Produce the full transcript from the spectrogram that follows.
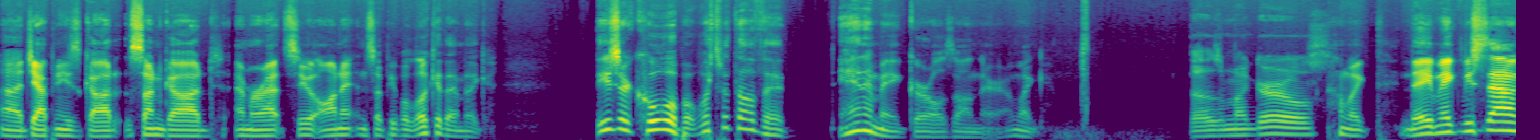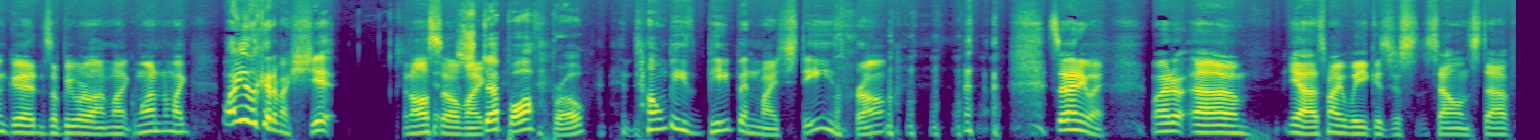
uh, Japanese god sun god Amaratsu on it, and so people look at them like these are cool, but what's with all the anime girls on there? I'm like. Those are my girls. I'm like, they make me sound good. And so people are like, I'm like, one, I'm like, why are you looking at my shit? And also, I'm like, Step off, bro. don't be peeping my steez, bro. so anyway, what um yeah, that's my week is just selling stuff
